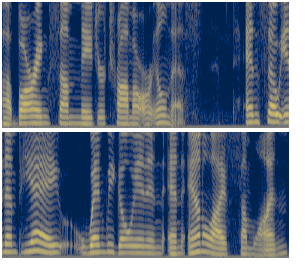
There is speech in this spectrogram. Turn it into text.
uh, barring some major trauma or illness. And so in MPA, when we go in and, and analyze someone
